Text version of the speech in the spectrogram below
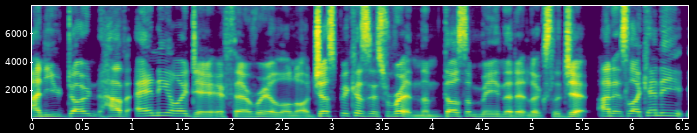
and you don't have any idea if they're real or not. Just because it's written them doesn't mean that it looks legit. And it's like any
